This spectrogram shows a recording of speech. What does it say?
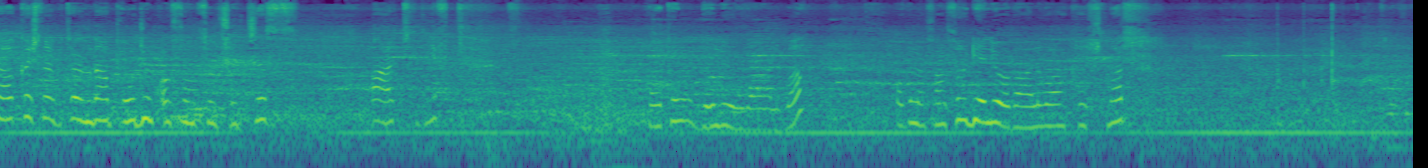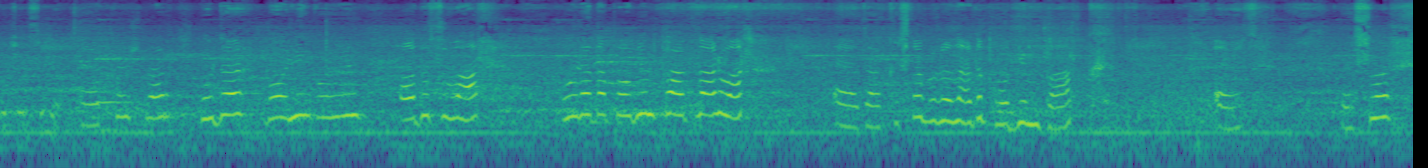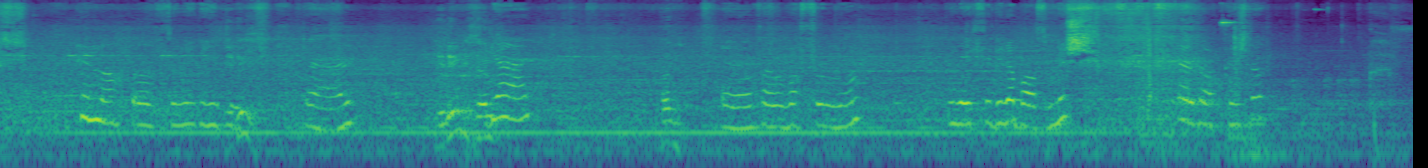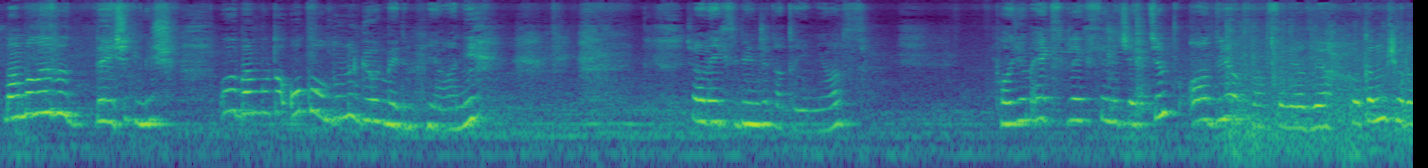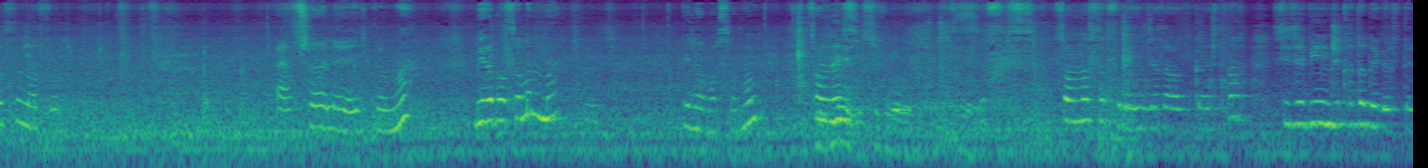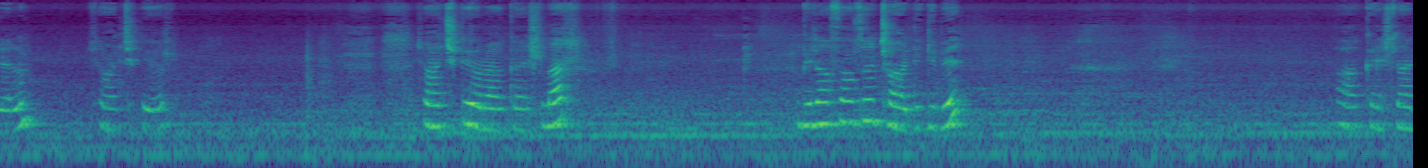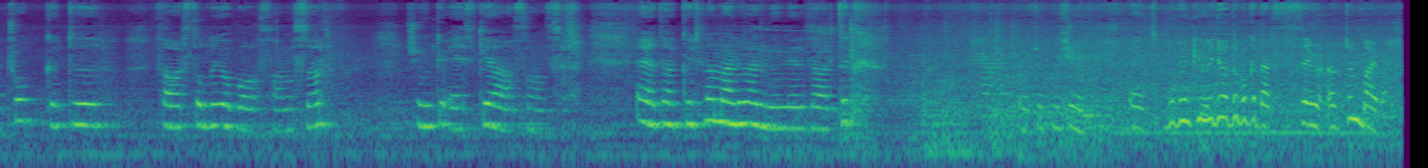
Evet arkadaşlar bir tane daha podyum asansör çekeceğiz. Art lift. Bakın geliyor galiba. Bakın asansör geliyor galiba arkadaşlar. Evet arkadaşlar burada bowling oyun odası var. Burada podyum parklar var. Evet arkadaşlar buralarda podyum park. Evet. Arkadaşlar şimdi asansöre Gelin mi? Gel. Gelin mi sen? Gel. Hadi. Basıyorum. Bir de eksi bire basmış. Evet arkadaşlar. Lambaları değişikmiş. Ama ben burada ok olduğunu görmedim yani. Şu an eksi birinci kata iniyoruz. Podium Express'ini çekeceğim. Aa diyor asansör yazıyor. Bakalım şurası nasıl. Evet şöyle ekranı. Bire basalım mı? Bire basalım. Sonra? Sıfır. Sonra sıfıra ineceğiz arkadaşlar. Size birinci kata da gösterelim. Şu an çıkıyor. Şu an çıkıyor arkadaşlar. Bir asansör çağırdı gibi. Arkadaşlar çok kötü sarsılıyor bu asansör. Çünkü eski asansör. Evet arkadaşlar merdivenle ineriz artık. Yapacak bir şey. Evet bugünkü videoda bu kadar. Sizi öptüm bay bay.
